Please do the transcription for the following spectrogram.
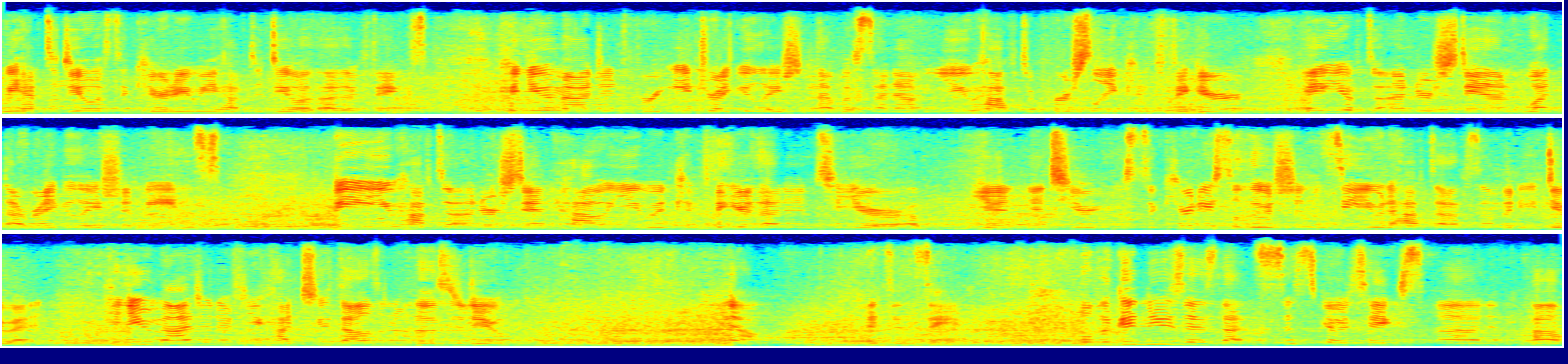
We have to deal with security, we have to deal with other things. Can you imagine for each regulation that was sent out, you have to personally configure? A, you have to understand what that regulation means. B, you have to understand how you would configure that into your, uh, into your security solution. C, you would have to have somebody do it. Can you imagine if you had 2,000 of those to do? No, it's insane. Well, the good news is that Cisco takes an, a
